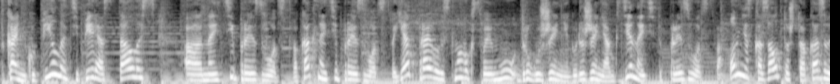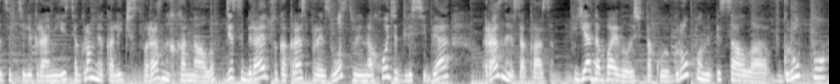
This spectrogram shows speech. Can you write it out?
Ткань купила, теперь осталось найти производство. Как найти производство? Я отправилась снова к своему другу Жене. Говорю, Женя, а где найти это производство? Он мне сказал то, что оказывается в Телеграме есть огромное количество разных каналов, где собираются как раз производства и находят для себя разные заказы. Я добавилась в такую группу, написала в группу,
